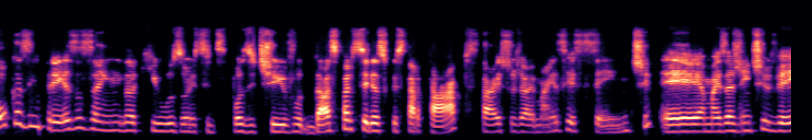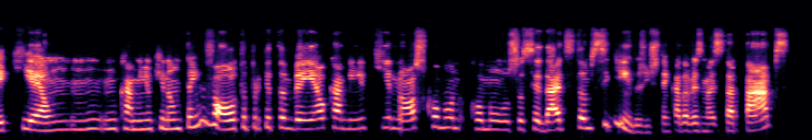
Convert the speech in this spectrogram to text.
poucas empresas ainda que usam esse dispositivo das parcerias com startups, tá? Isso já é mais recente, é, mas a gente vê que é um, um, caminho que não tem volta, porque também é o caminho que nós, como, como sociedade, estamos seguindo. A gente tem cada vez mais startups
